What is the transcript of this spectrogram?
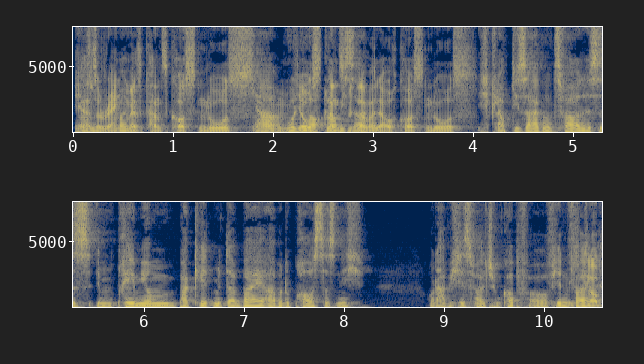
Ja, also, also RankMath kann es kostenlos. Ja, ähm, Yoast kann es mittlerweile sagen, auch kostenlos. Ich glaube, die sagen zwar, es ist im Premium-Paket mit dabei, aber du brauchst das nicht. Oder habe ich das falsch im Kopf? Aber auf jeden ich Fall. Glaub,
